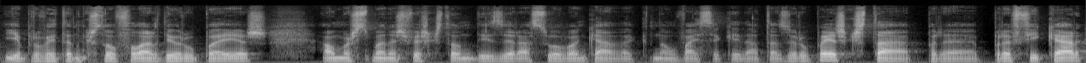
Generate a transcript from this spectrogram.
E aproveitando que estou a falar de europeias, há umas semanas fez questão de dizer à sua bancada que não vai ser candidata às europeias, que está para, para ficar.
